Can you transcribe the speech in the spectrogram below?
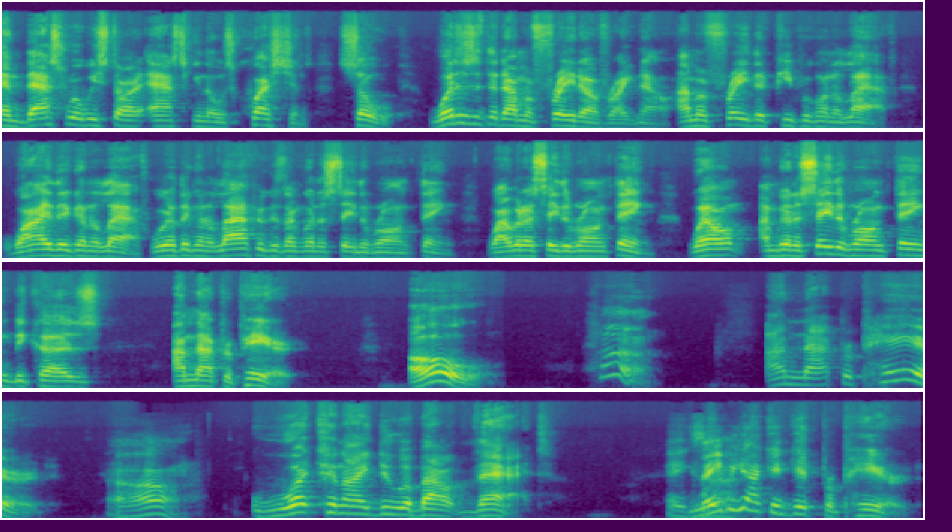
And that's where we start asking those questions. So, what is it that I'm afraid of right now? I'm afraid that people are going to laugh. Why are they going to laugh? Where are they going to laugh? Because I'm going to say the wrong thing. Why would I say the wrong thing? Well, I'm going to say the wrong thing because I'm not prepared. Oh, huh. I'm not prepared. Oh. What can I do about that? Exactly. Maybe I could get prepared.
